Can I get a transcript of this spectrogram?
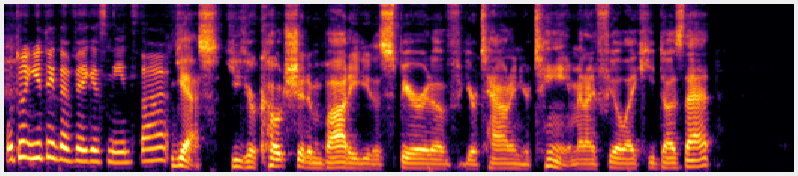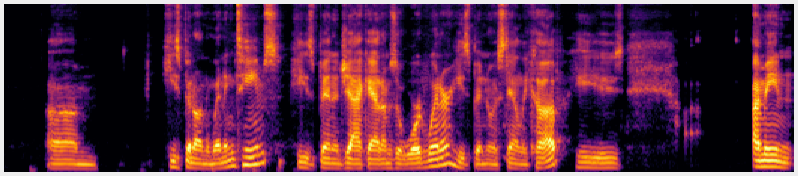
Well, don't you think that Vegas needs that? yes, you, your coach should embody the spirit of your town and your team, and I feel like he does that. Um, he's been on winning teams. He's been a Jack Adams Award winner. He's been to a Stanley Cup. He's, I mean,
